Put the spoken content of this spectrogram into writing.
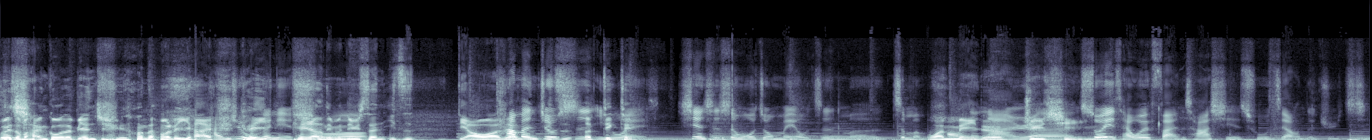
为什么韩国的编剧都那么厉害？韩剧可以可以让你们女生一直屌啊！他们就是因为现实生活中没有这么这么完美的剧情，所以才会反差写出这样的剧情。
